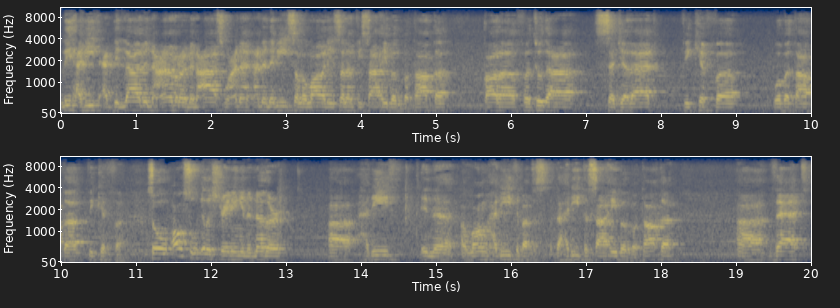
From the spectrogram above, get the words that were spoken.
لحديث عبد الله بن عامر بن عاص وعن عن النبي صلى الله عليه وسلم في صاحب البطاقة قال فتدع سجلات في كفة وبطاقة في كفة So also illustrating in another uh, hadith, in a, a, long hadith about the, the hadith of Sahib of Bataqa, uh, that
